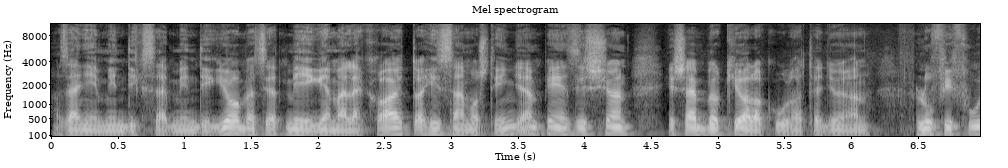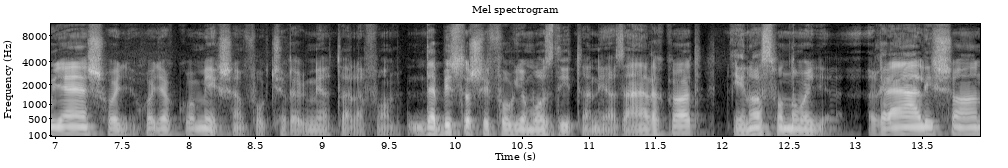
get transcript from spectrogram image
Az enyém mindig szebb, mindig jobb, ezért még emelek rajta, hiszen most ingyen pénz is jön, és ebből kialakulhat egy olyan lufi fújás, hogy, hogy akkor mégsem fog csörögni a telefon. De biztos, hogy fogja mozdítani az árakat. Én azt mondom, hogy reálisan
